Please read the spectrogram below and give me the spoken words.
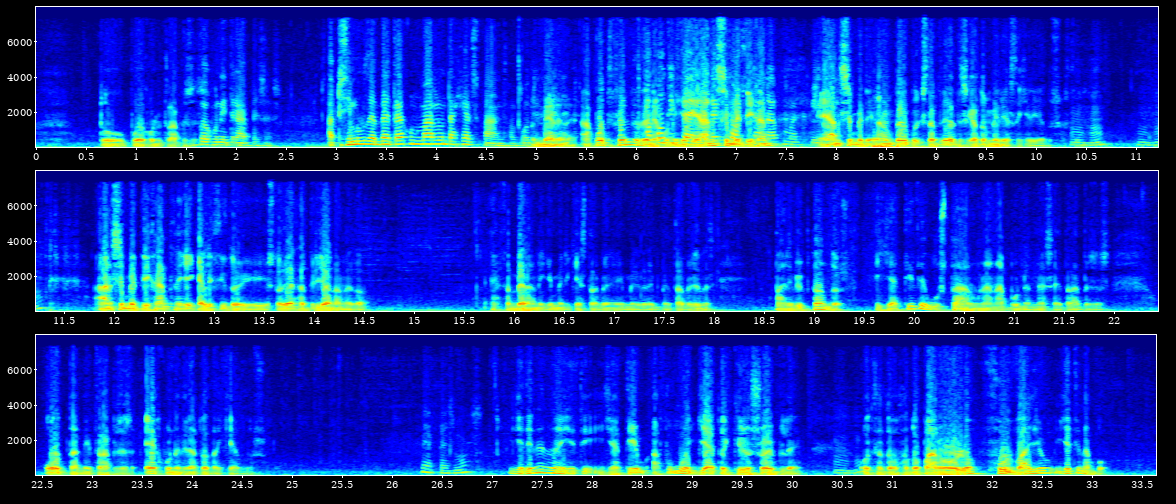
του, που έχουν οι τράπεζες. Που έχουν οι τράπεζες. Από τη στιγμή που δεν μετέχουν μάλλον τα hedge funds. Από ό,τι Ναι, ναι, ναι. φαίνεται. Από ό,τι φαίνεται δεν Από έχουν. ό,τι Γιατί φαίνεται, αν εκτός συμμετείχαν, αν έχουμε εκπλήξει. εάν συμμετείχαν, έχουν περίπου 63 δισεκατομμύρια στα χέρια τους. αυτοί. Μμμ. Μμμ. Αν συμμετείχαν θα είχε καλυφθεί το, η ιστορία, θα τελειώναμε εδώ. Ε, θα μπαίνανε και μερικές τραπε- με- με τραπεζίτες. Παρεμπιπτόντως, γιατί δεν γουστάρουν να μπουν μέσα οι τράπεζες όταν οι τράπεζες έχουν δυνατότητα κέρδους; Για πες μας. Γιατί, δεν, γιατί, γιατί αφού μου εγγυάται ο κύριος Σόιμπλε Μμμ. ότι θα το, θα το πάρω όλο, full value, γιατί να μπω;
